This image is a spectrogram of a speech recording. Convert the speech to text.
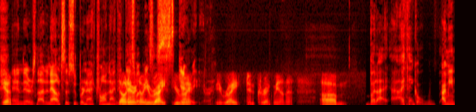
Yeah. And there's not an ounce of supernatural, and I think Don't that's what know makes you're it right. You're right. You're right to correct me on that. Um, but I, I think, I mean,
